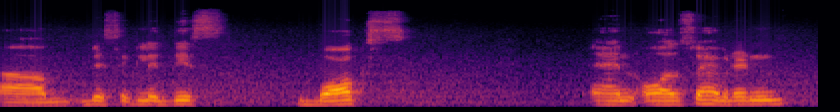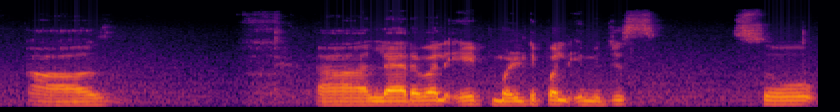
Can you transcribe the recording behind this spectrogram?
um, basically this box. And also have written uh, Laravel 8 multiple images. So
